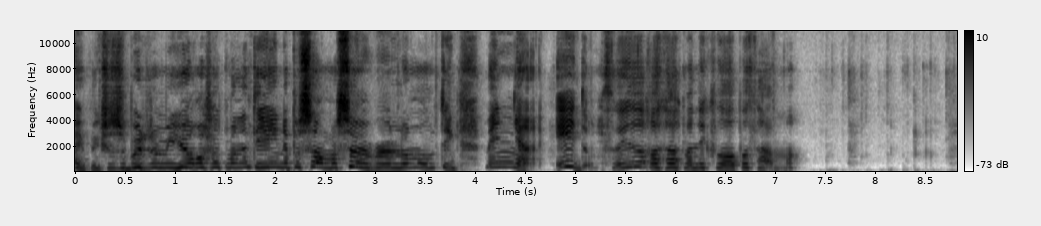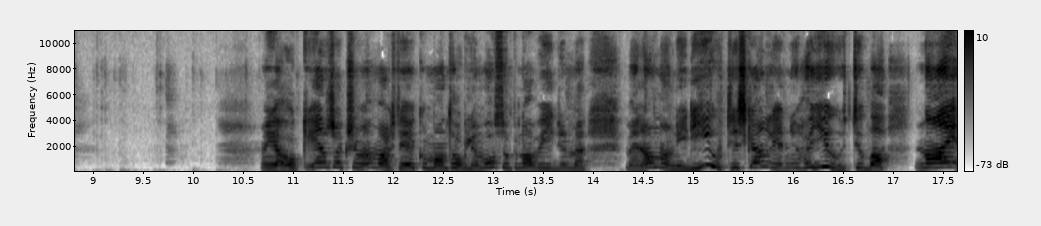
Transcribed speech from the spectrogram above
Hypixel så borde de ju göra så att man inte är inne på samma server eller någonting. Men nej, de så göra så att man är kvar på samma. Men ja, och en sak som jag märkte, det kommer antagligen vara så på den här videon med, med en annan idiotisk anledning har Youtube bara, nej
